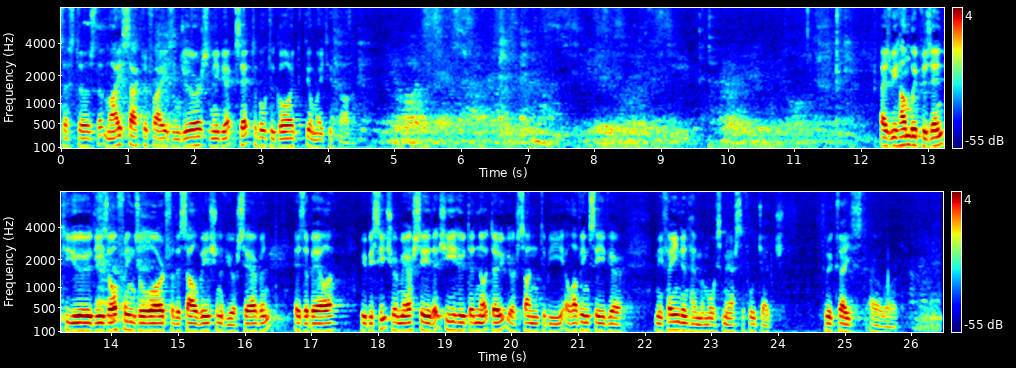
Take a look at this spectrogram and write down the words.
Sisters, that my sacrifice and yours may be acceptable to God, the Almighty Father. As we humbly present to you these offerings, O Lord, for the salvation of your servant, Isabella, we beseech your mercy that she who did not doubt your Son to be a loving Saviour may find in him a most merciful judge. Through Christ our Lord. Amen.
